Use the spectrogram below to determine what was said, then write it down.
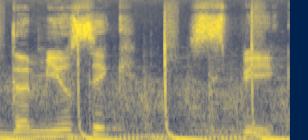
the music speak.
